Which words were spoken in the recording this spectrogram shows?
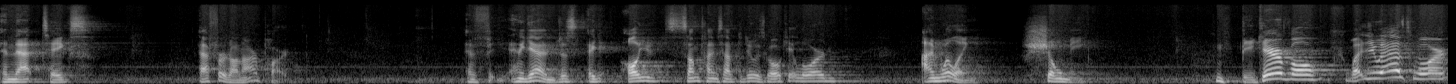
and that takes effort on our part. And, and again, just all you sometimes have to do is go, okay, Lord, I'm willing. Show me. Be careful what you ask for.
